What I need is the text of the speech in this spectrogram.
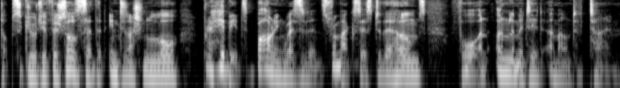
Top security officials said that international law prohibits barring residents from access to their homes for an unlimited amount of time.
